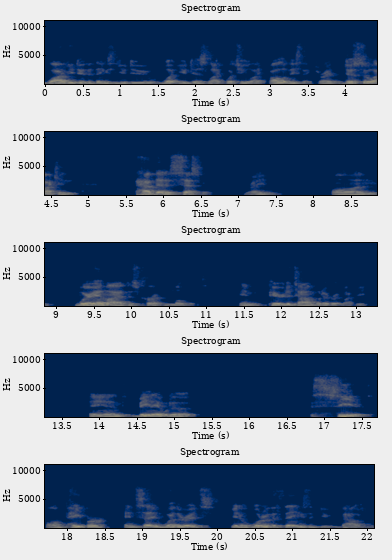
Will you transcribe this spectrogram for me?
why you do the things that you do, what you dislike, what you like, all of these things, right? Just so I can have that assessment, right, on where am I at this current moment in period of time, whatever it might be, and being able to see it on paper and say whether it's you know what are the things that you value?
